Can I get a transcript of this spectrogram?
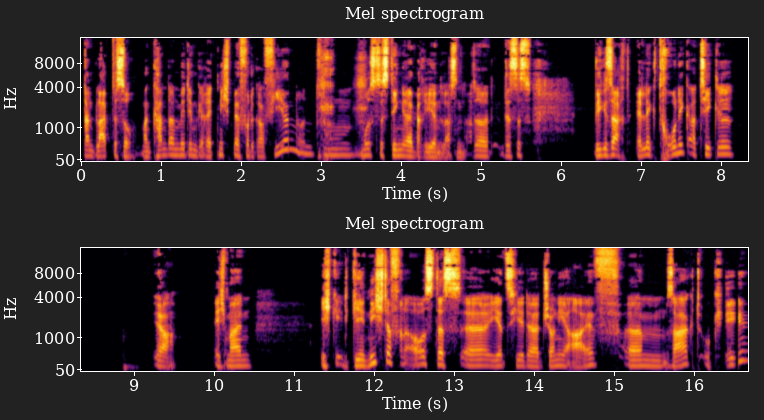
dann bleibt es so. Man kann dann mit dem Gerät nicht mehr fotografieren und muss das Ding reparieren lassen. Also das ist, wie gesagt, Elektronikartikel, ja, ich meine, ich gehe nicht davon aus, dass äh, jetzt hier der Johnny Ive ähm, sagt, okay,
